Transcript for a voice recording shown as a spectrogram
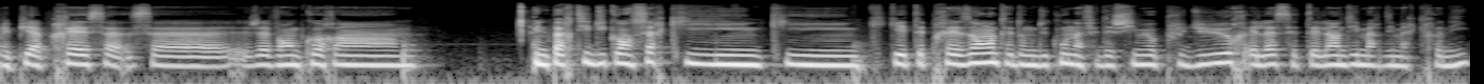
et puis après, ça, j'avais encore une partie du cancer qui, qui, qui, était présente. Et donc, du coup, on a fait des chimios plus durs. Et là, c'était lundi, mardi, mercredi.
